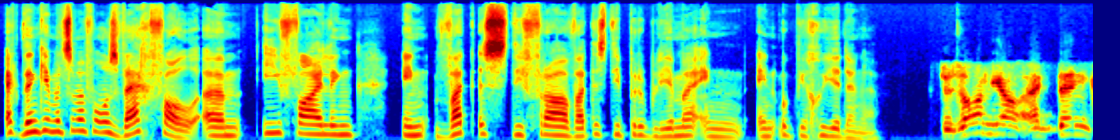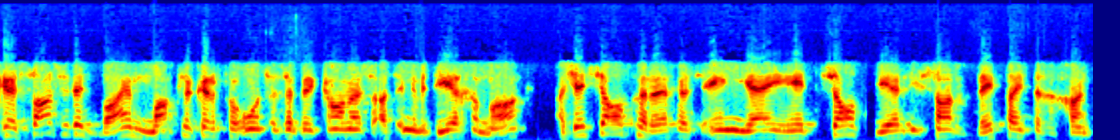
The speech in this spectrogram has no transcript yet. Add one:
ek dink jy moet sommer vir ons wegval. Um e-filing en wat is die vraag, wat is die probleme en en ook die goeie dinge? Susan, ja, ek dink eh, SARS het dit baie makliker vir ons as Afrikaners as individue gemaak. As jy self gerig is en jy het self deur die SARS webwerf gegaan,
